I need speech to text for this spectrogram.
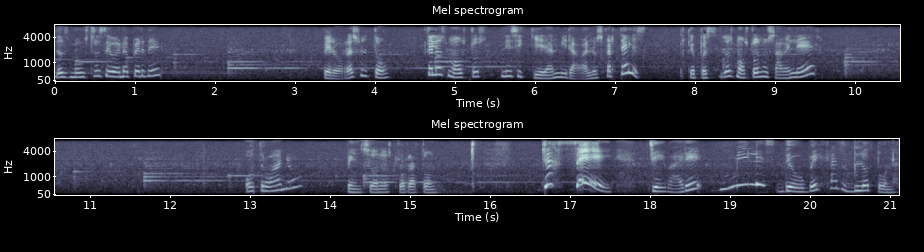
los monstruos se van a perder. Pero resultó que los monstruos ni siquiera miraban los carteles, porque pues los monstruos no saben leer. Otro año, pensó nuestro ratón. Ya sé, llevaré miles de ovejas glotonas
